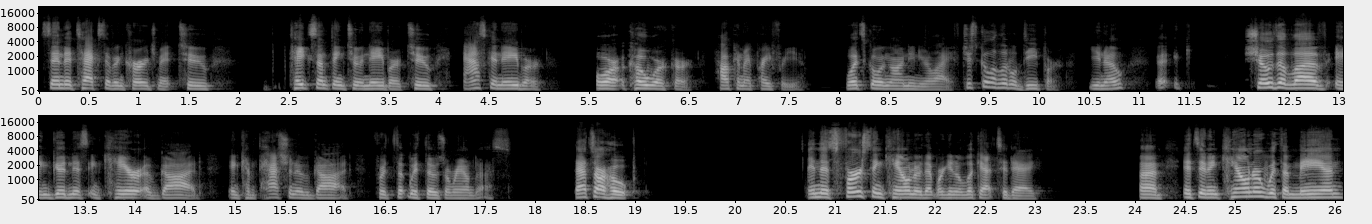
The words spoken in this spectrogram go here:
send a text of encouragement, to take something to a neighbor, to ask a neighbor or a coworker, how can I pray for you? What's going on in your life? Just go a little deeper, you know? Show the love and goodness and care of God and compassion of God for th- with those around us. That's our hope. In this first encounter that we're going to look at today, um, it's an encounter with a man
